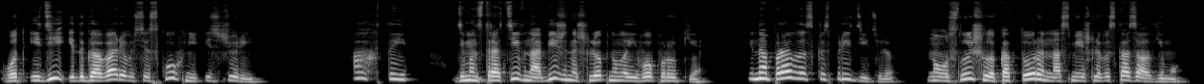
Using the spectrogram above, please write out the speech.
Вот иди и договаривайся с кухней и с жюри. Ах ты! Демонстративно обиженно шлепнула его по руке и направилась к распорядителю, но услышала, как Торрен насмешливо сказал ему.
